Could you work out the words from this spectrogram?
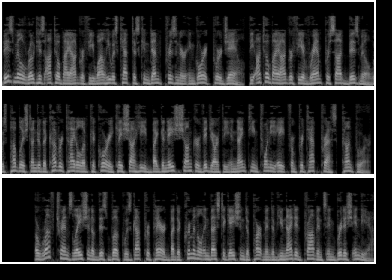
Bismil wrote his autobiography while he was kept as condemned prisoner in Gorakhpur jail. The autobiography of Ram Prasad Bismil was published under the cover title of Kakori Ke Shahid by Ganesh Shankar Vidyarthi in 1928 from Pratap Press, Kanpur. A rough translation of this book was got prepared by the Criminal Investigation Department of United Province in British India.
